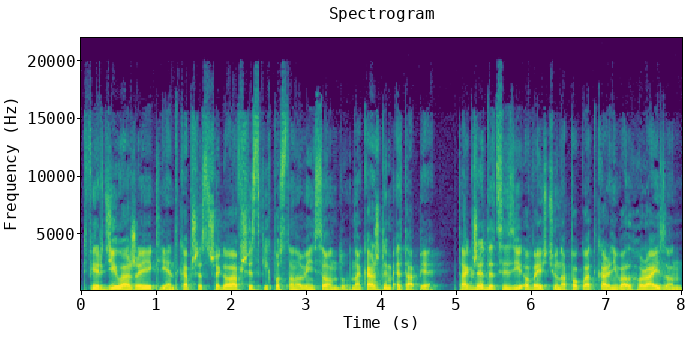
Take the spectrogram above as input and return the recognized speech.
Twierdziła, że jej klientka przestrzegała wszystkich postanowień sądu na każdym etapie, także decyzji o wejściu na pokład Carnival Horizon.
